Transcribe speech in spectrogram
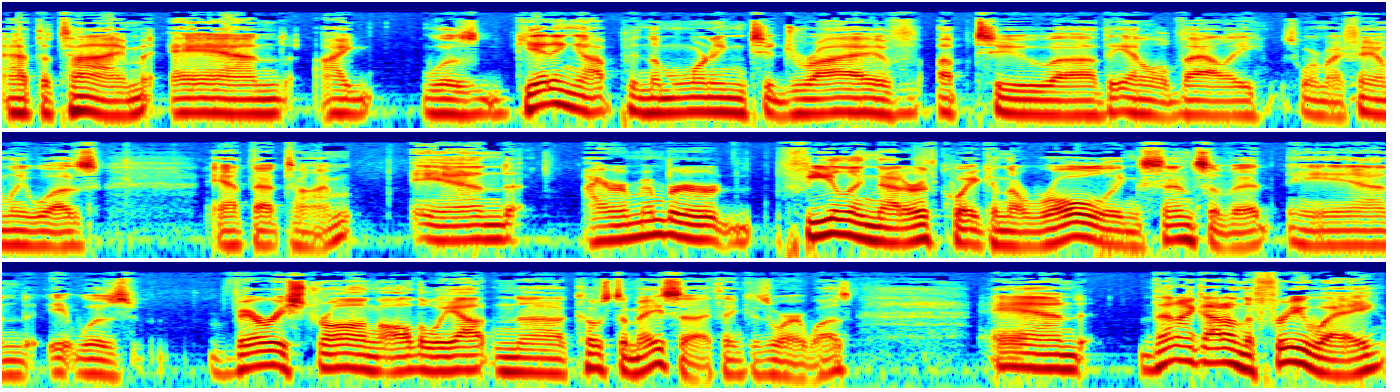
at the time, and I was getting up in the morning to drive up to uh, the Antelope Valley, is where my family was at that time, and I remember feeling that earthquake and the rolling sense of it, and it was very strong all the way out in uh, Costa Mesa, I think is where it was. And then I got on the freeway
